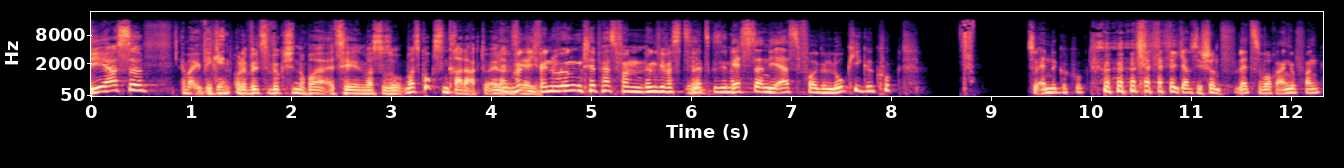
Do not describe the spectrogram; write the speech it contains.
Die erste. Aber wir gehen. Oder willst du wirklich noch mal erzählen, was du so. Was guckst du denn gerade aktuell an Ja, wirklich, Serien? wenn du irgendeinen Tipp hast von irgendwie, was du zuletzt gesehen hast. Gestern die erste Folge Loki geguckt. Zu Ende geguckt. ich habe sie schon letzte Woche angefangen.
